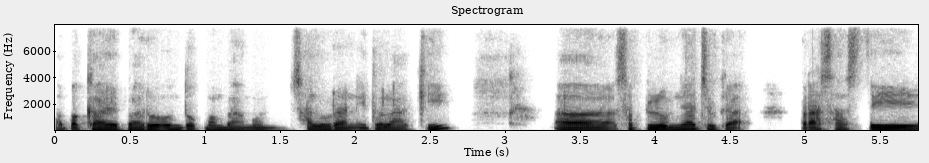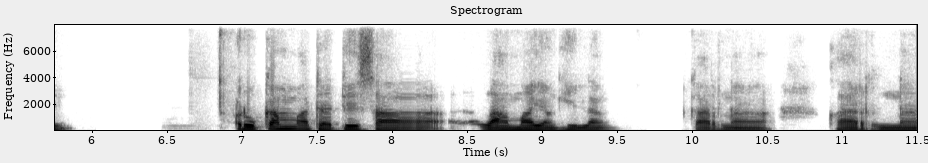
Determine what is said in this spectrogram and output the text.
pegawai baru untuk membangun saluran itu lagi uh, sebelumnya juga prasasti Rukam ada desa lama yang hilang karena karena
